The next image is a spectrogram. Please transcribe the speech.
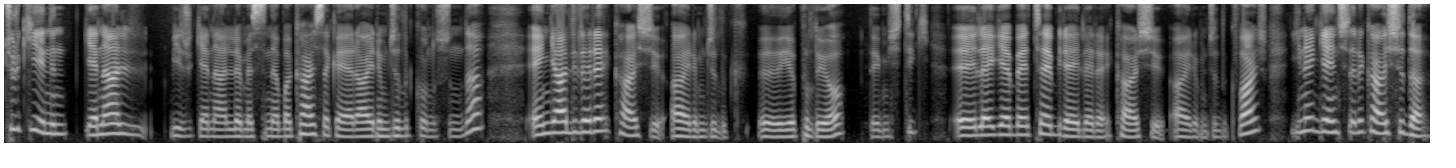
Türkiye'nin genel bir genellemesine bakarsak eğer ayrımcılık konusunda engellilere karşı ayrımcılık e, yapılıyor demiştik. E, LGBT bireylere karşı ayrımcılık var. Yine gençlere karşı da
